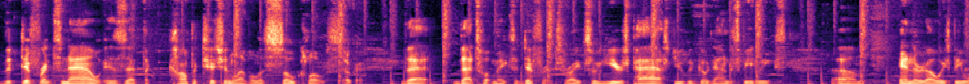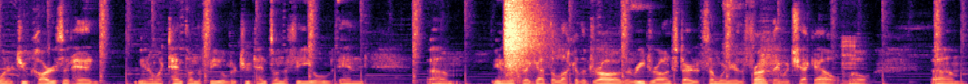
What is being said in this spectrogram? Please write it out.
the difference now is that the competition level is so close Okay. That that's what makes a difference, right? So years past, you could go down to speed weeks, um, and there'd always be one or two cars that had, you know, a tenth on the field or two tenths on the field, and um, you know, if they got the luck of the draw or the redraw and started somewhere near the front, they would check out. Well, um,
